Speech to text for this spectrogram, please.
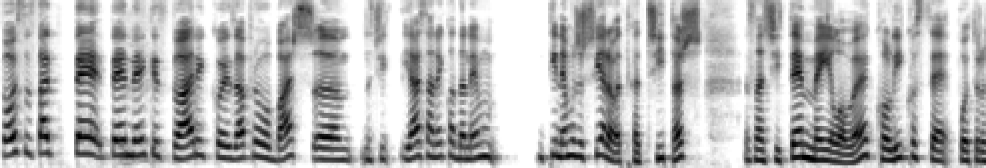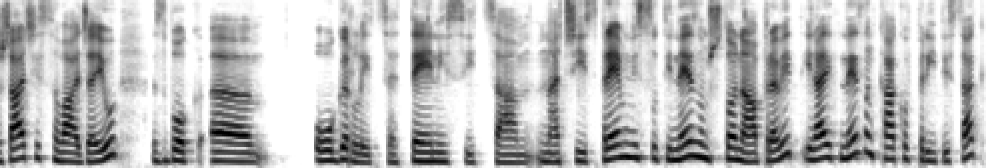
to su sad te, te neke stvari koje zapravo baš, um, znači, ja sam rekla da ne, ti ne možeš vjerovati kad čitaš, znači, te mailove, koliko se potrošači svađaju zbog um, ogrlice, tenisica, znači spremni su ti ne znam što napraviti i raditi ne znam kakav pritisak,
